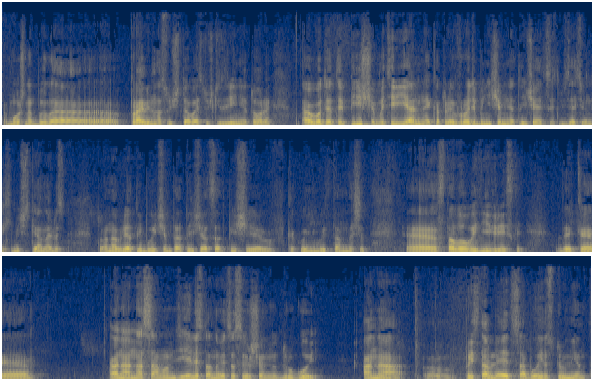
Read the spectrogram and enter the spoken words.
можно было правильно существовать с точки зрения Торы. А вот эта пища материальная, которая вроде бы ничем не отличается, если взять ее на химический анализ, то она вряд ли будет чем-то отличаться от пищи в какой-нибудь там, значит, столовой нееврейской. Так она на самом деле становится совершенно другой. Она э, представляет собой инструмент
